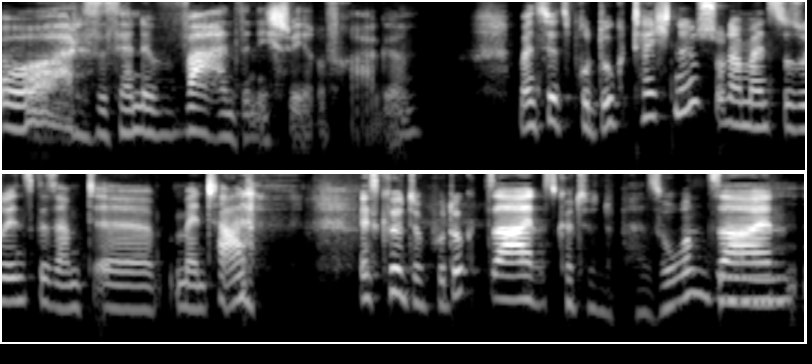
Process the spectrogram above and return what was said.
oh, das ist ja eine wahnsinnig schwere Frage. Meinst du jetzt produkttechnisch oder meinst du so insgesamt äh, mental? Es könnte ein Produkt sein, es könnte eine Person sein.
